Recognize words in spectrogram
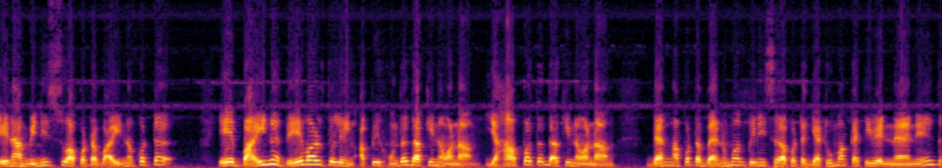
එහෙනම් මිනිස්සු අපට බයිනකොට ඒ බයින දේවල් තුළින් අපි හොඳ දකිනවා නම් යහපත දකිනවා නම් දැන් අපට බැනුම පිණිස අපට ගැටුමක් ඇති වෙන්නේ නේද?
